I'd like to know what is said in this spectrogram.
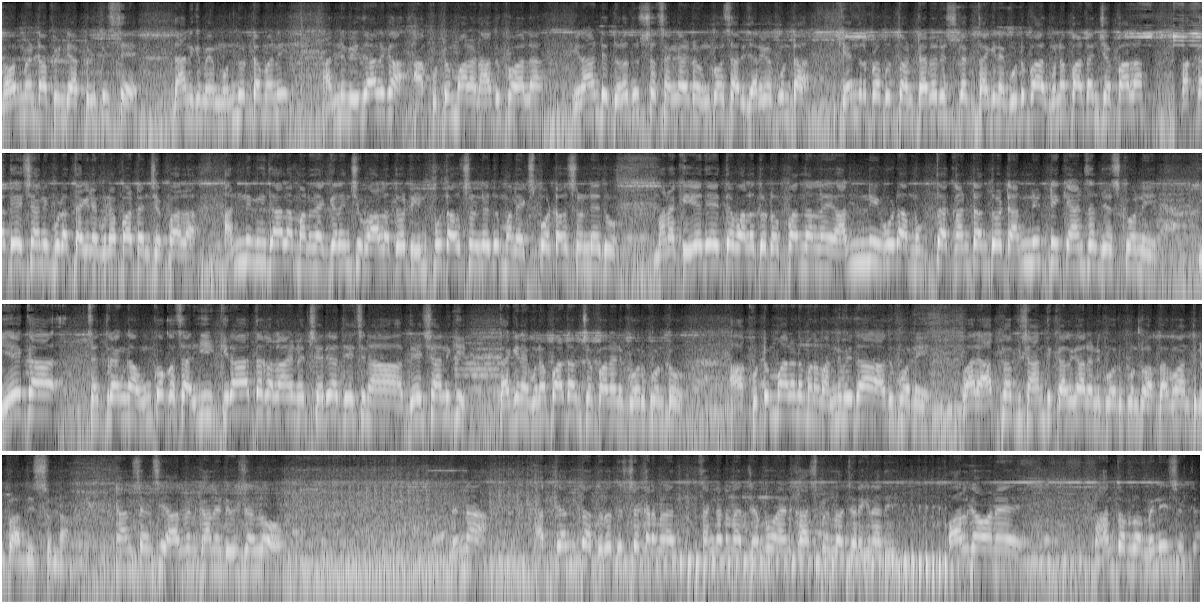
గవర్నమెంట్ ఆఫ్ ఇండియా పిలిపిస్తే దానికి మేము ముందుంటామని అన్ని విధాలుగా ఆ కుటుంబాలను ఆదుకోవాలా? ఇలాంటి దురదృష్ట సంఘటన ఇంకోసారి జరగకుండా కేంద్ర ప్రభుత్వం టెర్రరిస్టులకు తగిన గుడిపా గుణపాఠం చెప్పాలా? పక్క దేశానికి కూడా తగిన గుణపాఠం చెప్పాలా? అన్ని విధాల మన దగ్గర నుంచి వాళ్ళతోటి ఇన్పుట్ అవసరం లేదు మన ఎక్స్పోర్ట్ అవసరం లేదు. మనకి ఏదైతే వాళ్ళతో ఒప్పందాలు ఉన్నాయో అన్నీ కూడా ముక్త కంఠంతో అన్నిటినీ క్యాన్సిల్ చేసుకొని ఏకఛత్రంగా ఇంకొకసారి ఈ కిరాతకమైన చర్య చేసిన ఆ దేశానికి తగిన గుణపాఠం చెప్పాలని కోరుకుంటూ ఆ కుటుంబాలను మనం అన్ని విధాలు ఆదుకొని వారి ఆత్మకు శాంతి కలగాలని కోరుకుంటూ ఆ భగవంతుని ప్రార్థిస్తున్నాం. కాన్స్టెన్సీ ఆల్విన్ కాలనీ డివిజన్లో నిన్న అత్యంత దురదృష్టకరమైన సంఘటన జమ్మూ అండ్ కాశ్మీర్లో జరిగినది. పాల్గావ్ అనే ప్రాంతంలో మినీ స్విచ్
